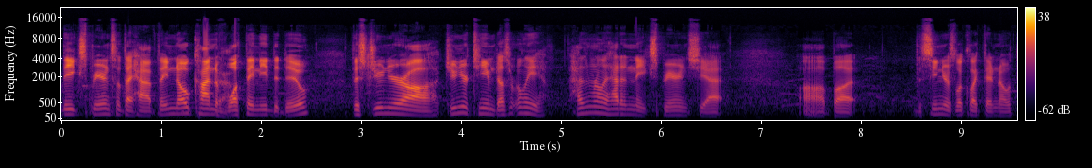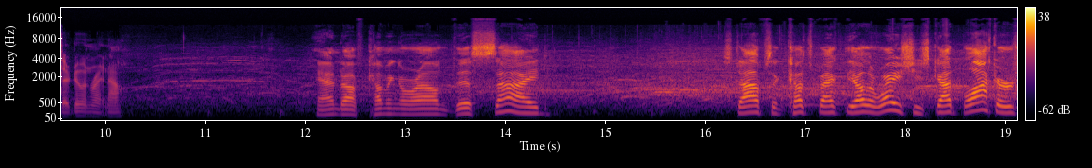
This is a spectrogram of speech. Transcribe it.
the experience that they have. They know kind of yeah. what they need to do. This junior uh, junior team doesn't really hasn't really had any experience yet. Uh, but the seniors look like they know what they're doing right now. Handoff coming around this side. Stops and cuts back the other way. She's got blockers.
